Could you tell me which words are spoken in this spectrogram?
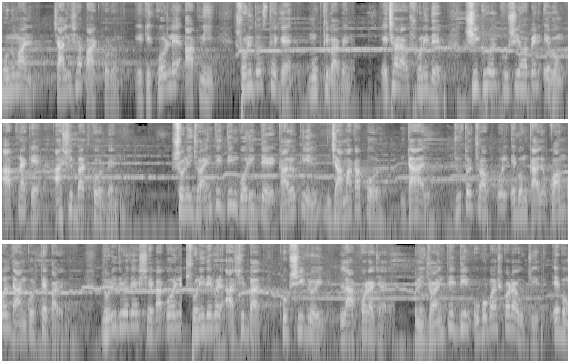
হনুমান চালিসা পাঠ করুন। এটি করলে আপনি শনিদোষ থেকে মুক্তি পাবেন। এছাড়াও শনিদেব শীঘ্রই খুশি হবেন এবং আপনাকে আশীর্বাদ করবেন। শনি জয়ন্তীর দিন গরিবদের কালো তিল জামা কাপড় ডাল, জুতো চপ্পল এবং কালো কম্বল দান করতে পারেন। দরিদ্রদের সেবা করলে শনিদেবের আশীর্বাদ খুব শীঘ্রই লাভ করা যায়। শনি জয়ন্তীর দিন উপবাস করা উচিত এবং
